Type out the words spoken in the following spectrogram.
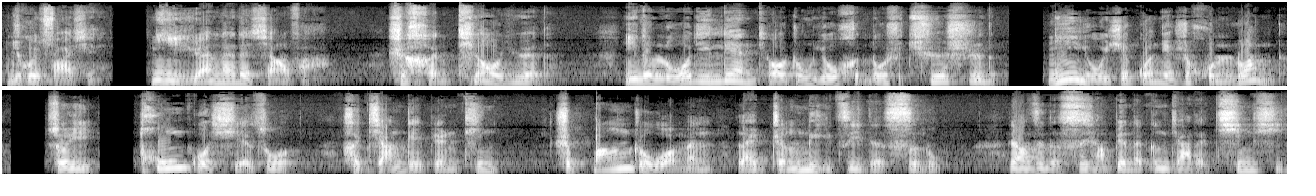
你就会发现，你原来的想法是很跳跃的，你的逻辑链条中有很多是缺失的，你有一些观点是混乱的。所以，通过写作和讲给别人听。是帮助我们来整理自己的思路，让自己的思想变得更加的清晰。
